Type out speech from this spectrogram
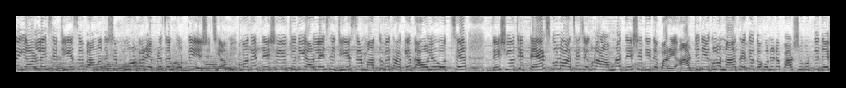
প্রত্যেকটা এয়ারলাইন্সের জিএসএ বাংলাদেশের পুরোটা রিপ্রেজেন্ট করতে এসেছি আমি। আমাদের দেশে যদি এয়ারলাইন্সের জিএস এর মাধ্যমে থাকে, তাহলে হচ্ছে দেশীয় যে ট্যাক্সগুলো আছে, যেগুলো আমরা দেশে দিতে পারি। আর যদি এগুলো না থাকে, তখন এটা পার্শ্ববর্তী দেশ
